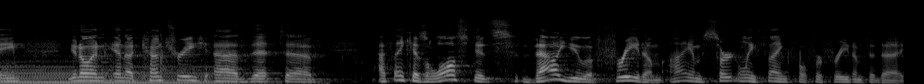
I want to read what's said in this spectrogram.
Team. You know, in, in a country uh, that uh, I think has lost its value of freedom, I am certainly thankful for freedom today.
